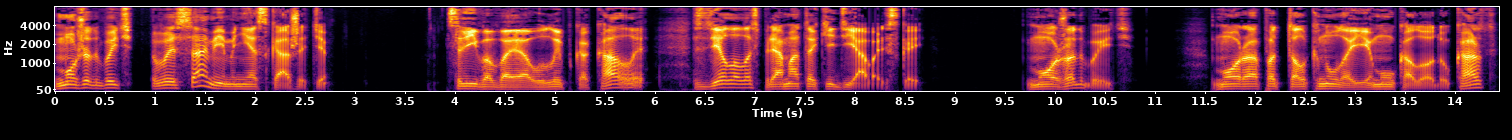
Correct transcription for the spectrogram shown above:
Может быть, вы сами мне скажете?» Сливовая улыбка Каллы сделалась прямо-таки дьявольской. «Может быть». Мора подтолкнула ему колоду карт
